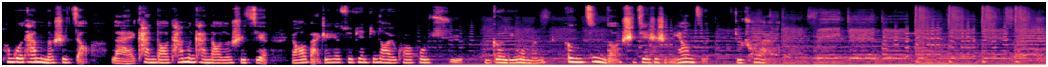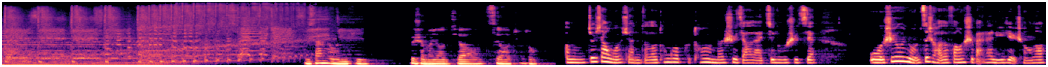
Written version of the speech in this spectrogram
通过他们的视角来看到他们看到的世界。然后把这些碎片拼到一块，获取一个离我们更近的世界是什么样子，就出来了。第三个问题，为什么要叫次要褶皱？嗯，就像我选择了通过普通人的视角来记录世界，我是用一种自嘲的方式把它理解成了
